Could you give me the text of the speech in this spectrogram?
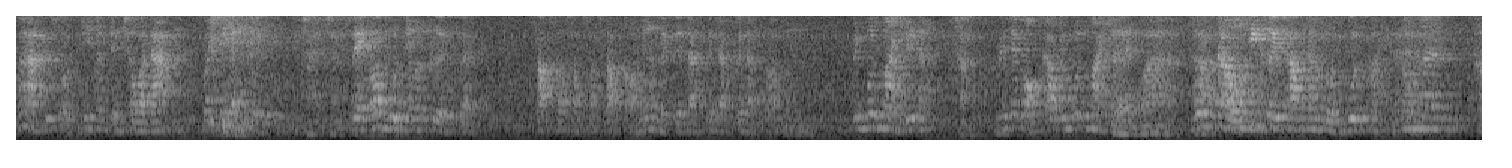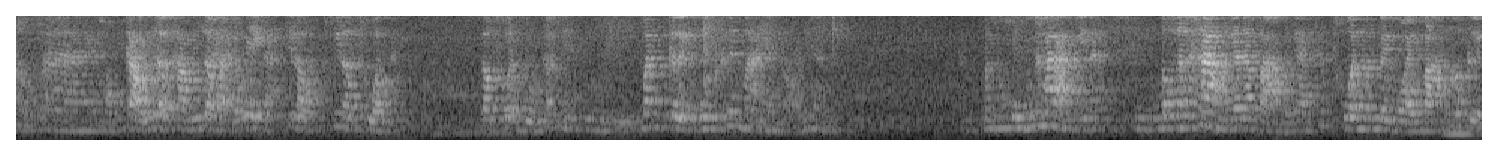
มหากุศลที่มันเป็นชวนะเนี่ยมันก็ยังเกิดอยู่ใช่ใช่แสใช่ดงว่าบุญเนี่ยมันเกิดแบบ สับสับสับสับสับต่อเนื่องเลยเกิดดับเกิดดับเกิดดับต่อเนื่องเป็นบุญใหม่ด้วยนะครับไม่ใช่ของเก่าเป็นบุญใหม่แสดงว่าบุญเก่าที่เคยทำมันหนุนบุญใหม่นะเอามาเอามาของเก่าที่เราทำที่เราปัจเจเวกอะที่เราที่เราทวนอะเราทวนบุญก็เป็นบุญดีมันเกิดบุญขึ้นมาอย่างต่อเนื่องมันคุ้มค่าอย่างนี้นะตรงกันข้ามเหมือนกันนะบาปเหมือนกันถ้าทวนมันบ่อยๆบาปก็เกิด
